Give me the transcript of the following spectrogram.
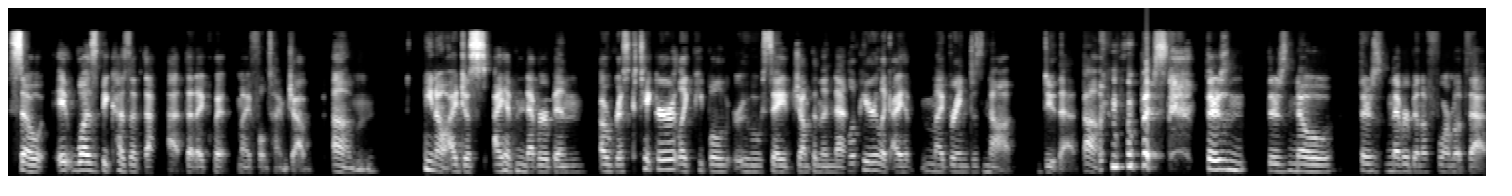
So it was because of that that I quit my full time job. Um, you know, I just, I have never been a risk taker like people who say jump in the net up here, like i have my brain does not do that um, there's there's there's no there's never been a form of that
